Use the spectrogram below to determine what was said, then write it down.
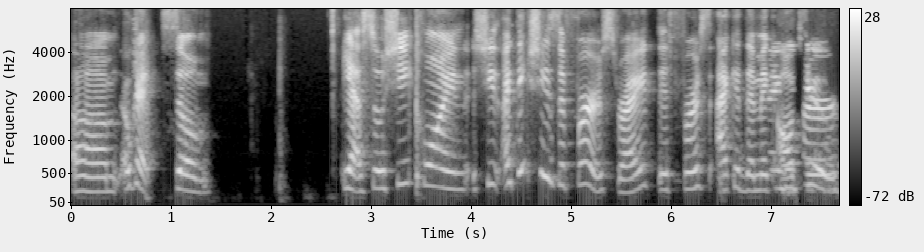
Um, okay, so Yeah, so she coined she I think she's the first, right? The first academic 92. author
